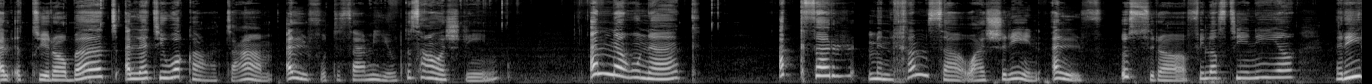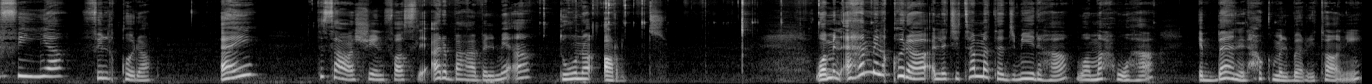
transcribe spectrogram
الاضطرابات التي وقعت عام 1929 أن هناك أكثر من 25 ألف أسرة فلسطينية ريفية في القرى أي 29.4% دون أرض. ومن أهم القرى التي تم تدميرها ومحوها إبان الحكم البريطاني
